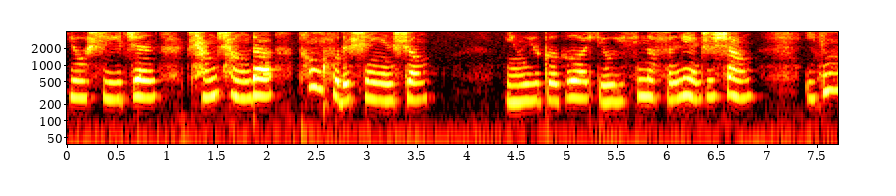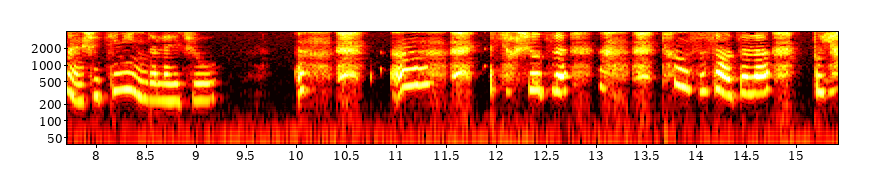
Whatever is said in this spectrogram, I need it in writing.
又是一阵长长的、痛苦的呻吟声。明玉格格刘雨欣的粉脸之上，已经满是晶莹的泪珠。嗯嗯，小叔子，痛死嫂子了！不要，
